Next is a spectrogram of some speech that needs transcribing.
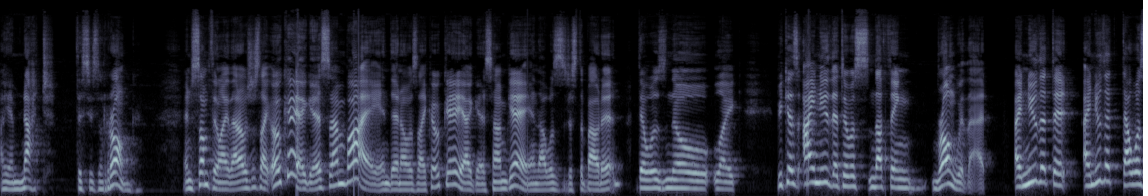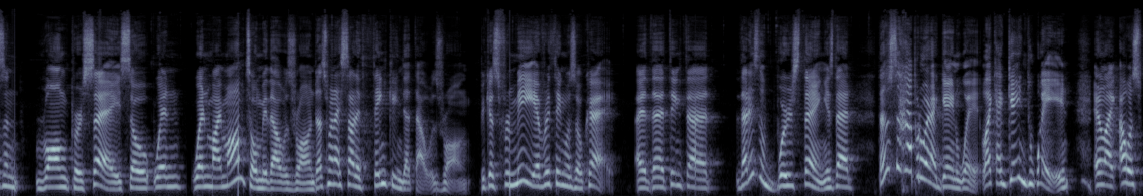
I am not. This is wrong. And something like that. I was just like, okay, I guess I'm bi. And then I was like, okay, I guess I'm gay. And that was just about it. There was no like because I knew that there was nothing wrong with that. I knew that that I knew that that wasn't wrong per se. So when when my mom told me that was wrong, that's when I started thinking that that was wrong. Because for me, everything was okay. I, I think that that is the worst thing. Is that that also happened when I gained weight. Like I gained weight, and like I was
